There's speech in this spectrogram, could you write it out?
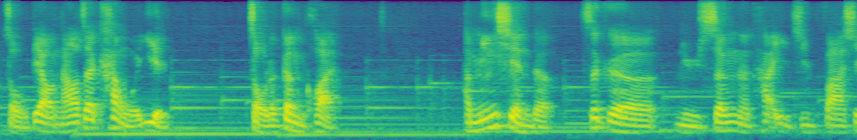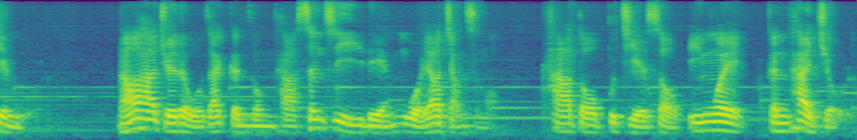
走掉，然后再看我一眼，走得更快。很明显的，这个女生呢，她已经发现我了，然后她觉得我在跟踪她，甚至于连我要讲什么她都不接受，因为跟太久了，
